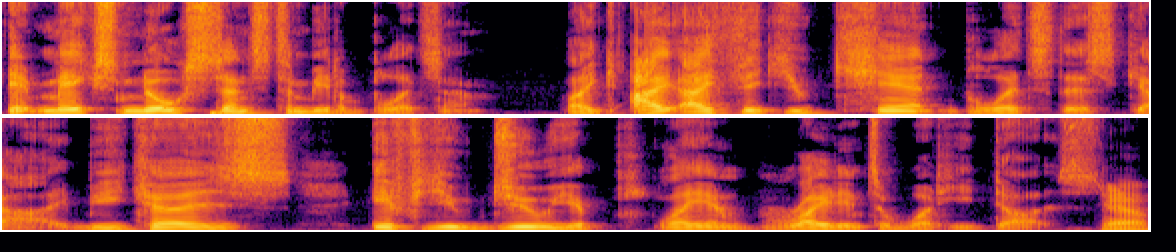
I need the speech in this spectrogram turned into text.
It makes no sense to me to blitz him. Like I, I think you can't blitz this guy because if you do, you're playing right into what he does. Yeah.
